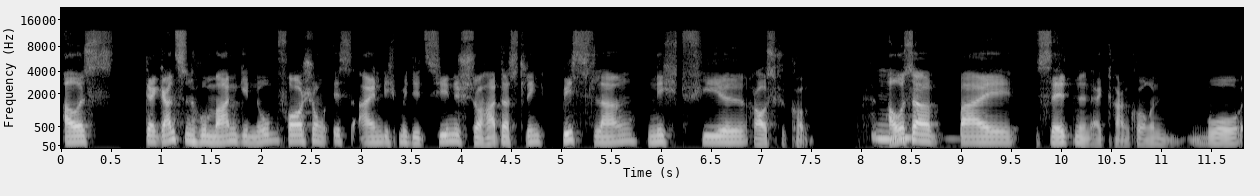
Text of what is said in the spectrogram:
aus der ganzen humanen Genomforschung ist eigentlich medizinisch, so hart das klingt, bislang nicht viel rausgekommen. Mhm. Außer bei seltenen Erkrankungen, wo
